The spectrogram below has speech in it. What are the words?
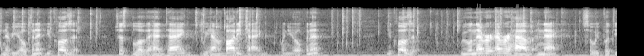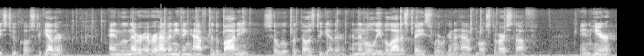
Whenever you open it, you close it. Just below the head tag, we have a body tag. When you open it, you close it. We will never ever have a neck, so we put these two close together. And we'll never ever have anything after the body, so we'll put those together. And then we'll leave a lot of space where we're going to have most of our stuff in here.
